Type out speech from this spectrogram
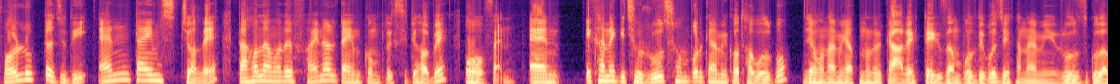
ফর লুপটা যদি এন টাইমস চলে, তাহলে আমাদের ফাইনাল টাইম কমপ্লেক্সিটি হবে অফ এন অ্যান্ড এখানে কিছু রুলস সম্পর্কে আমি কথা বলব। যেমন আমি আপনাদেরকে আরেকটা এক্সাম্পল দিব, যেখানে আমি রুলসগুলা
